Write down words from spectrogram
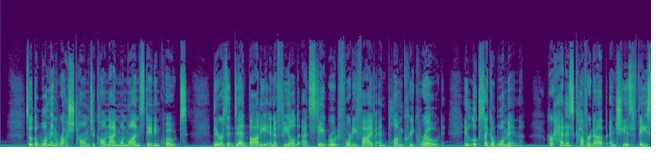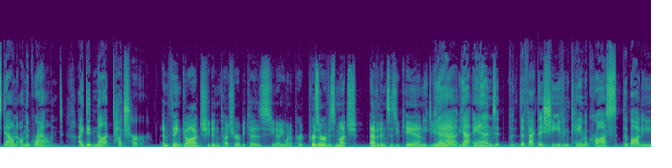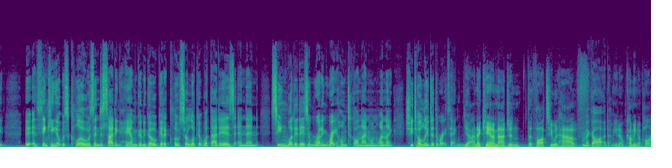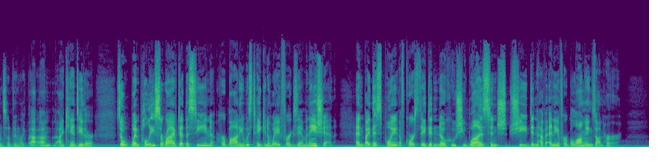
So the woman rushed home to call 911 stating, quote, there is a dead body in a field at State Road 45 and Plum Creek Road. It looks like a woman. Her head is covered up and she is face down on the ground. I did not touch her. And thank God she didn't touch her because, you know, you want to per- preserve as much evidence as you can, DNA. Yeah, yeah, and the fact that she even came across the body and thinking it was clothes and deciding, hey, I'm going to go get a closer look at what that is, and then seeing what it is and running right home to call 911, like she totally did the right thing. Yeah, and I can't imagine the thoughts he would have. Oh my God. You know, coming upon something like that. I, um, I can't either. So when police arrived at the scene, her body was taken away for examination. And by this point, of course, they didn't know who she was since she didn't have any of her belongings on her.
